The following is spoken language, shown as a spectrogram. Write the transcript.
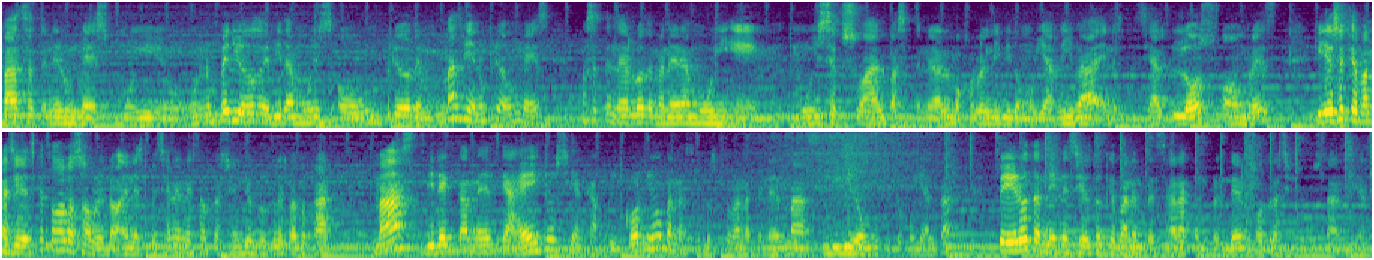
Vas a tener un mes muy, un, periodo de vida muy, o un periodo de, más bien un periodo, un mes, vas a tenerlo de manera muy, em, muy sexual, vas a tener a lo mejor el libido muy arriba, en especial los hombres, que yo sé que van a decir, es que todos los hombres, no, en especial en esta ocasión yo creo que les va a tocar más directamente a ellos y a Capricornio, van a ser los que van a tener más libido un poquito muy alta, pero también es cierto que van a empezar a comprender otras circunstancias.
